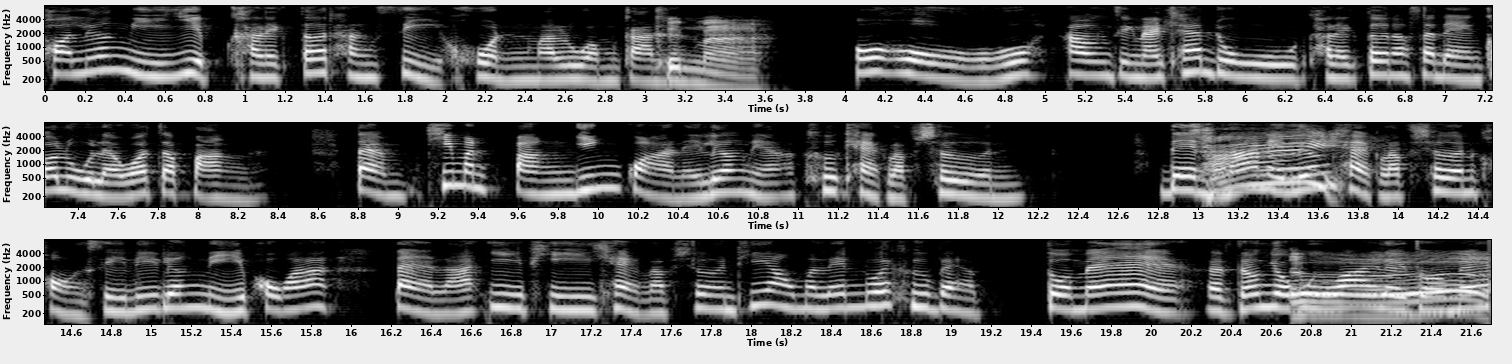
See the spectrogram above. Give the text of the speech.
พอเรื่องนี้หยิบ character ทั้งสี่คนมารวมกัน ขึ้นมา โอ้โห เอาจริงๆนะแค่ดู character นักแสดงก็รู้แล้วว่าจะปัง แต่ที่มันปังยิ่งกว่าในเรื่องเนี้ย คือแขกรับเชิญ เด่นมากใช่ในเรื่องแขกรับเชิญของซีรีส์เรื่องนี้ เพราะว่าแต่ละ EP แขกรับเชิญที่เอามาเล่นด้วยคือแบบตัวแม่แบบต้องยกมือไหว้เลยตัวแม่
